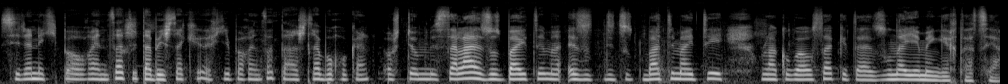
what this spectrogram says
ziren ekipa horrentzat eta bestak ekipa horrentzat eta hastea borrokan. Ostion bezala ez dut baite, ez dut ditut bate maite olako gauzak eta ez du nahi hemen gertatzea.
